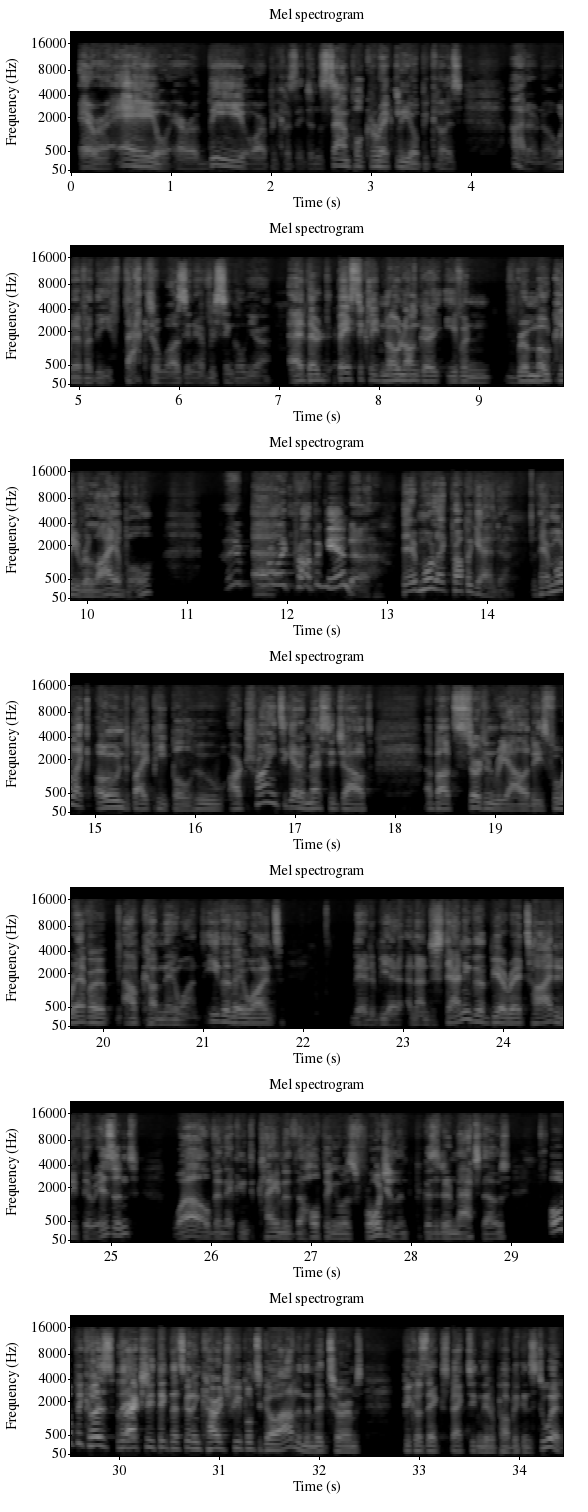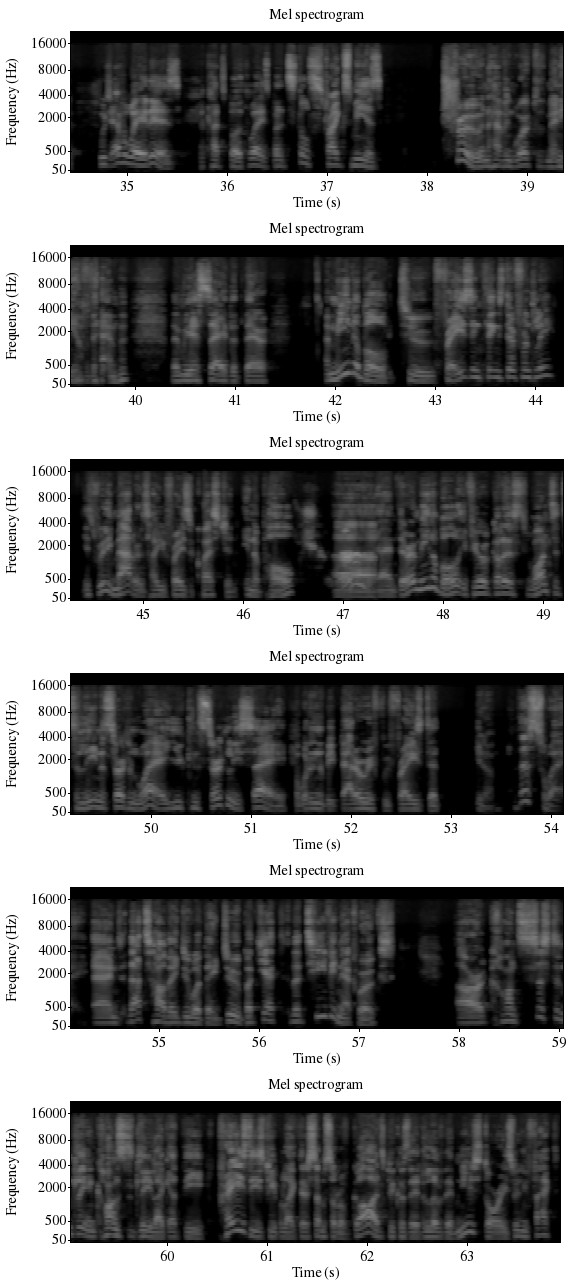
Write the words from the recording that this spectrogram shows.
error A or error B, or because they didn't sample correctly, or because I don't know, whatever the factor was in every single year. And they're basically no longer even remotely reliable. They're more uh, like propaganda. They're more like propaganda. They're more like owned by people who are trying to get a message out about certain realities for whatever outcome they want. Either they want there to be a, an understanding that there be a red tide, and if there isn't, well, then they can claim that the whole thing was fraudulent because it didn't match those, or because they actually think that's going to encourage people to go out in the midterms because they're expecting the Republicans to win. Whichever way it is, it cuts both ways. But it still strikes me as true, and having worked with many of them, let me just say that they're amenable to phrasing things differently. It really matters how you phrase a question in a poll. Sure. Uh, and they're amenable. If you're going to want it to lean a certain way, you can certainly say, wouldn't it be better if we phrased it, you know, this way? And that's how they do what they do. But yet the TV networks are consistently and constantly like at the praise these people like they're some sort of gods because they deliver them news stories, when in fact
